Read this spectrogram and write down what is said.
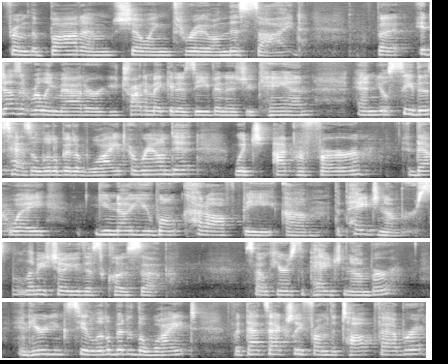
from the bottom showing through on this side. But it doesn't really matter. You try to make it as even as you can. And you'll see this has a little bit of white around it, which I prefer. That way you know you won't cut off the, um, the page numbers. Let me show you this close up. So here's the page number. And here you can see a little bit of the white, but that's actually from the top fabric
